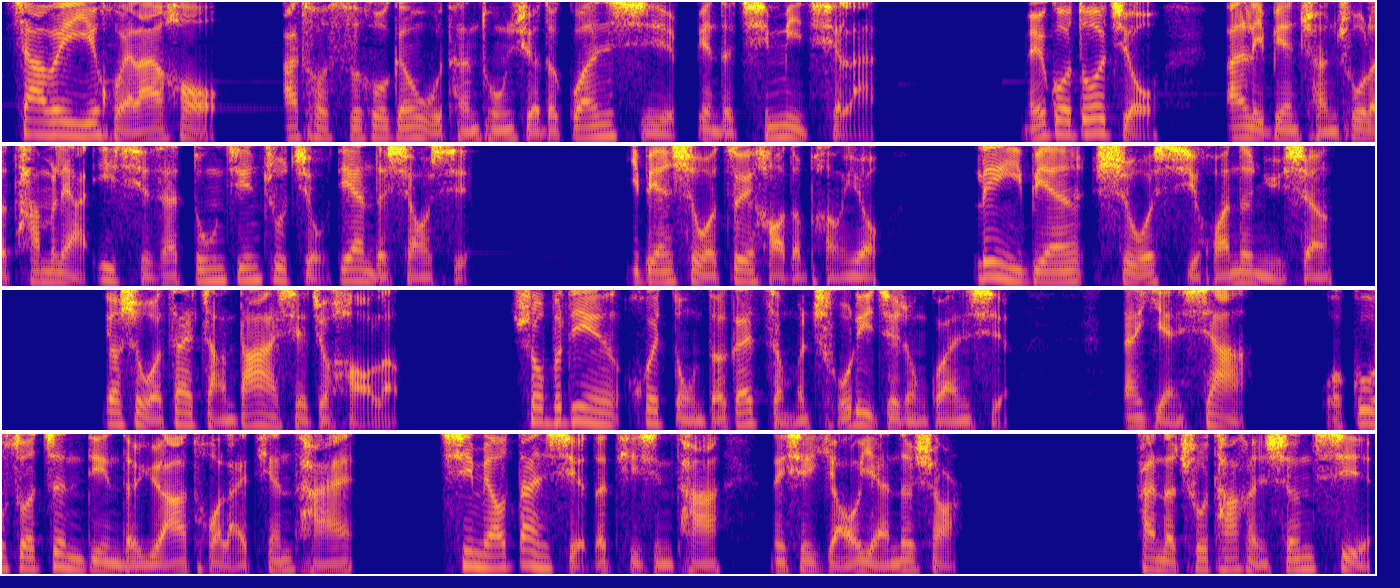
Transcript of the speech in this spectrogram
夏威夷回来后，阿拓似乎跟武藤同学的关系变得亲密起来。没过多久，班里便传出了他们俩一起在东京住酒店的消息。一边是我最好的朋友，另一边是我喜欢的女生。要是我再长大些就好了，说不定会懂得该怎么处理这种关系。但眼下，我故作镇定地约阿拓来天台，轻描淡写地提醒他那些谣言的事儿。看得出他很生气，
